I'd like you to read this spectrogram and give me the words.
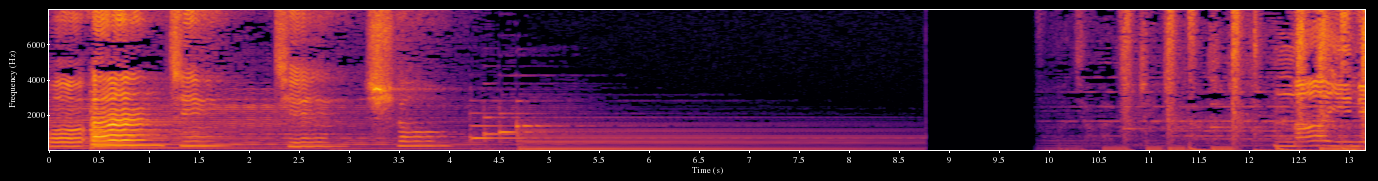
我安静接受。那一年，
